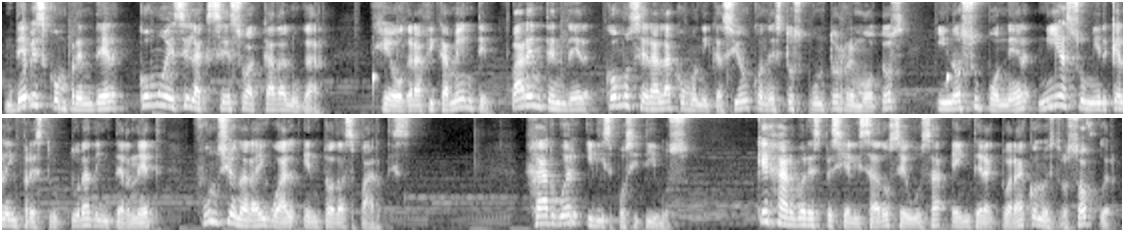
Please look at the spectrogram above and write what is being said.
Debes comprender cómo es el acceso a cada lugar, geográficamente, para entender cómo será la comunicación con estos puntos remotos y no suponer ni asumir que la infraestructura de Internet funcionará igual en todas partes. Hardware y dispositivos. ¿Qué hardware especializado se usa e interactuará con nuestro software?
